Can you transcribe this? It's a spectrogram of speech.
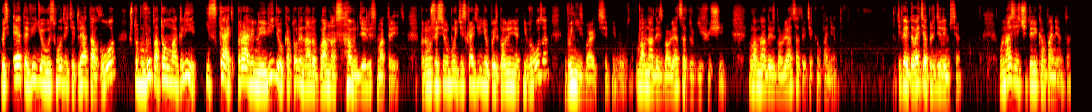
То есть это видео вы смотрите для того, чтобы вы потом могли искать правильные видео, которые надо вам на самом деле смотреть. Потому что если вы будете искать видео по избавлению от невроза, вы не избавитесь от невроза. Вам надо избавляться от других вещей. Вам надо избавляться от этих компонентов. Теперь давайте определимся. У нас есть четыре компонента.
